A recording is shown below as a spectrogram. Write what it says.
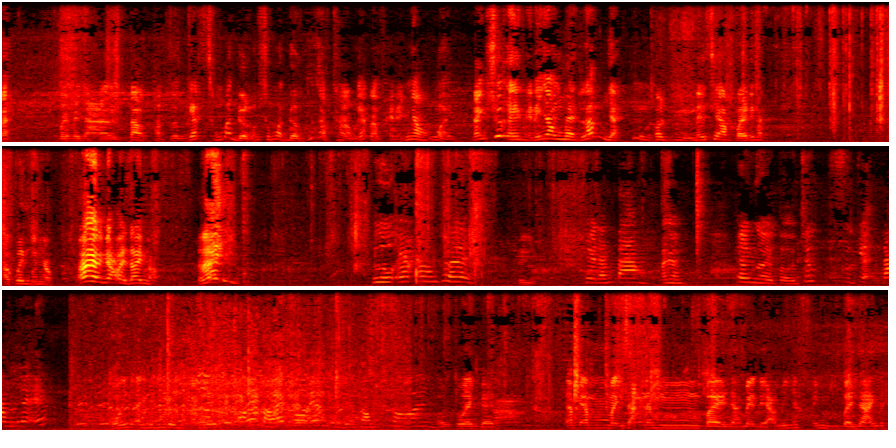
về. Về về nhà tao thật sự ghét sống mặt đường lắm. Sống mặt đường cứ gặp thằng ghét là phải đánh nhau. Vậy đánh suốt ngày phải đánh nhau mệt lắm nhỉ? Thôi lên xe về đi mà à quên con ngọc. Ê ngọc ở đây mà đấy. Ừ, em em thuê. Thì Thuê đám tang. À nhầm. Thuê người tổ chức sự kiện tang lễ. Thôi anh đi đâu mà em bảo anh thôi, em chỉ để phóng thôi. Thôi, thôi anh về. Em em mạnh dạn em về nhà mẹ đẻ đi nhá. Anh về nhà anh đi.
